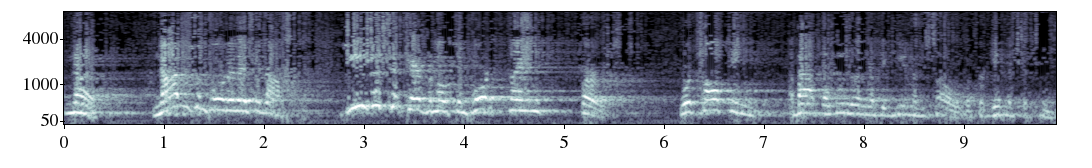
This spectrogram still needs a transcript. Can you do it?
No. Not as important as the gospel. Jesus took care of the most important thing first. We're talking about the healing of the human soul, the forgiveness of sins.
